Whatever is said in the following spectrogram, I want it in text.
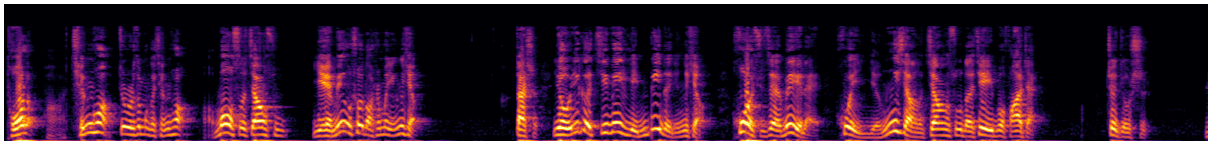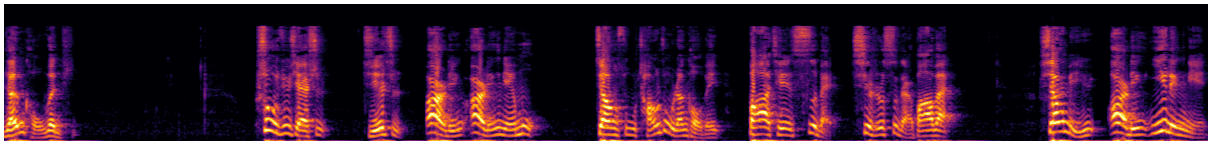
妥了啊，情况就是这么个情况啊，貌似江苏也没有受到什么影响，但是有一个极为隐蔽的影响，或许在未来会影响江苏的进一步发展，这就是人口问题。数据显示，截至二零二零年末，江苏常住人口为八千四百七十四点八万，相比于二零一零年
